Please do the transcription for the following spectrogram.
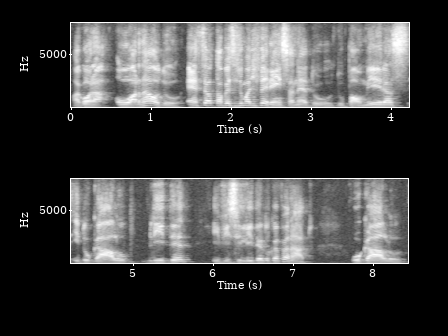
Agora, o Arnaldo, essa talvez seja uma diferença né, do, do Palmeiras e do Galo, líder e vice-líder do campeonato. O Galo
